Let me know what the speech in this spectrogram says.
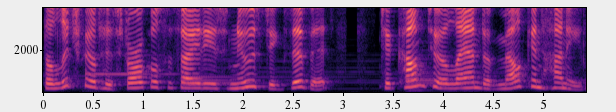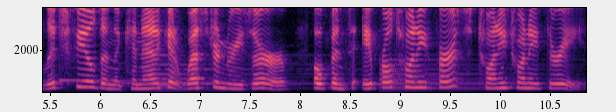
The Litchfield Historical Society's newest exhibit, To Come to a Land of Milk and Honey, Litchfield and the Connecticut Western Reserve, opens April 21st, 2023.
